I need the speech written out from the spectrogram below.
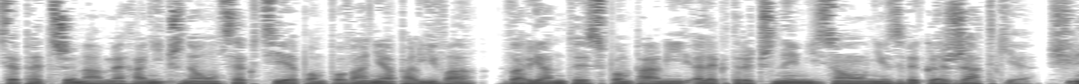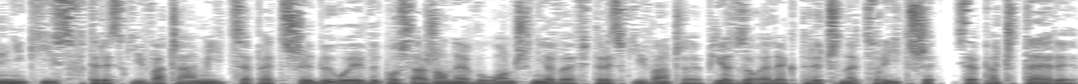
CP3 ma mechaniczną sekcję pompowania paliwa, warianty z pompami elektrycznymi są niezwykle rzadkie. Silniki z wtryskiwaczami CP3 były wyposażone wyłącznie we wtryskiwacze piezoelektryczne CRI3, CP4.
